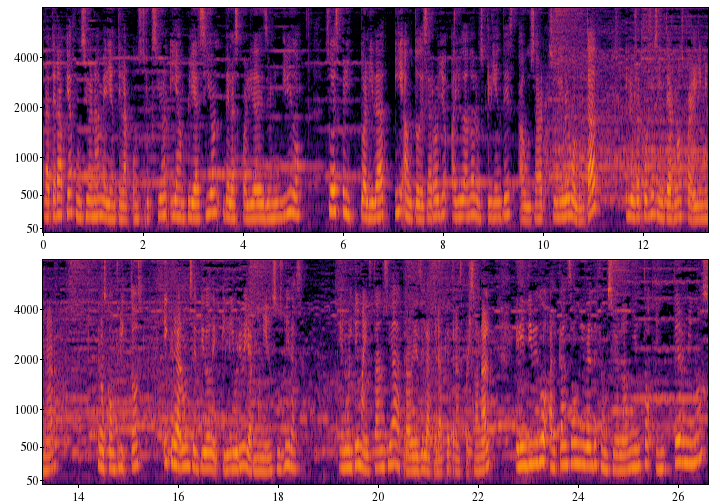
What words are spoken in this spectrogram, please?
La terapia funciona mediante la construcción y ampliación de las cualidades de un individuo, su espiritualidad y autodesarrollo, ayudando a los clientes a usar su libre voluntad y los recursos internos para eliminar los conflictos y crear un sentido de equilibrio y armonía en sus vidas. En última instancia, a través de la terapia transpersonal, el individuo alcanza un nivel de funcionamiento en términos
